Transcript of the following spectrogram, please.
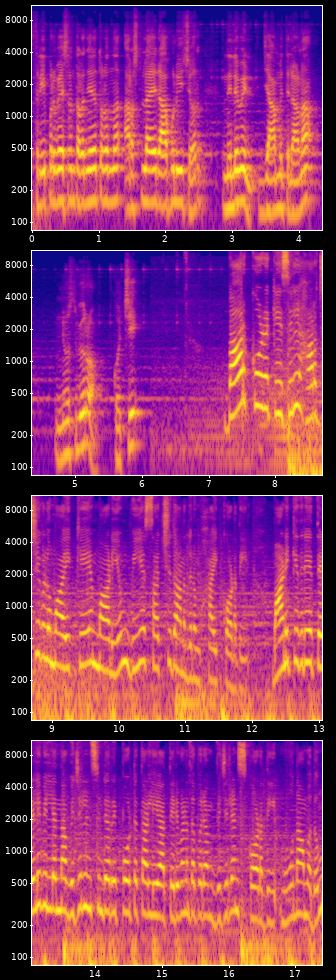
സ്ത്രീ പ്രവേശനം തടഞ്ഞതിനെ തുടർന്ന് അറസ്റ്റിലായ രാഹുൽ ഈശ്വർ നിലവിൽ ജാമ്യത്തിലാണ്. News bureau Kochi. ബാർകോഴ കേസിൽ ഹർജികളുമായി കെ എം മാണിയും വി എസ് അച്യുതാനന്ദനും ഹൈക്കോടതിയിൽ. മാണിക്കെതിരെ തെളിവില്ലെന്ന വിജിലൻസിന്റെ റിപ്പോർട്ട് തള്ളിയ തിരുവനന്തപുരം വിജിലൻസ് കോടതി മൂന്നാമതും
